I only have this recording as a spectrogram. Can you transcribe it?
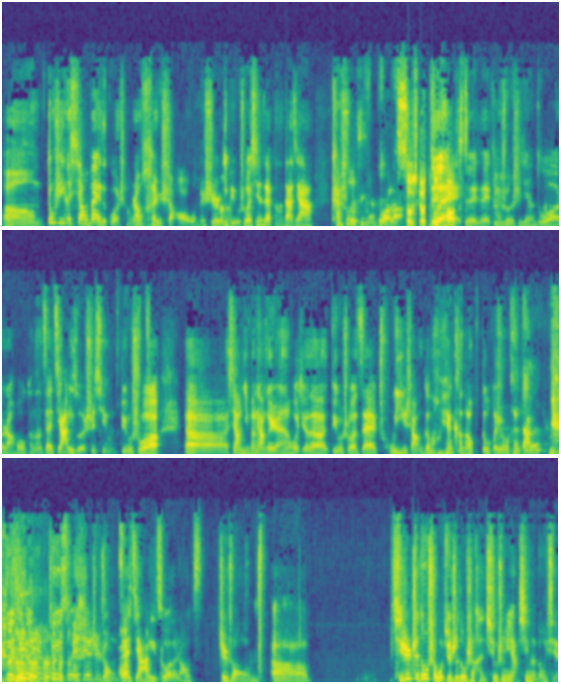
嗯，都是一个向外的过程。然后很少我们是你，比如说现在可能大家。看书的时间多了，对对对，看书的时间多，然后可能在家里做的事情，比如说，呃，像你们两个人，我觉得，比如说在厨艺上各方面，可能都会有很大的，对，就会就会做一些这种在家里做的，然后这种呃，其实这都是我觉得这都是很修身养性的东西，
